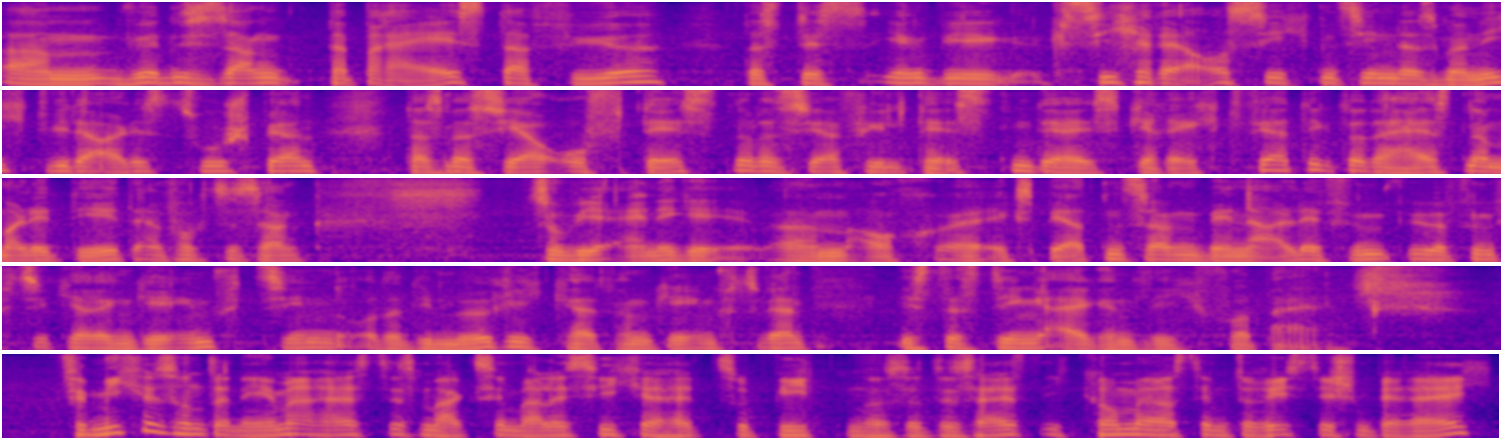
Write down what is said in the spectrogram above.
ähm, würden Sie sagen, der Preis dafür, dass das irgendwie sichere Aussichten sind, dass wir nicht wieder alles zusperren, dass wir sehr oft testen oder sehr viel testen, der ist gerechtfertigt? Oder heißt Normalität einfach zu sagen, so wie einige ähm, auch äh, Experten sagen, wenn alle fünf, über 50-Jährigen geimpft sind oder die Möglichkeit haben, geimpft zu werden, ist das Ding eigentlich vorbei. Für mich als Unternehmer heißt es, maximale Sicherheit zu bieten. Also das heißt, ich komme aus dem touristischen Bereich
